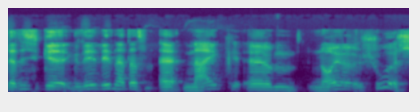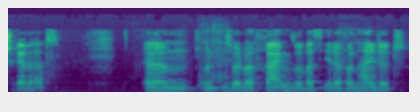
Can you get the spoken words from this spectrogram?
dass ich ge gesehen, gelesen habe, dass äh, Nike ähm, neue Schuhe schreddert. Ähm, und ich wollte mal fragen, so, was ihr davon haltet.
